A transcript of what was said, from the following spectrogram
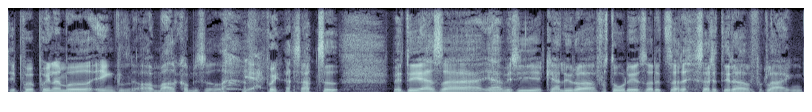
det er på, på en eller anden måde enkelt og meget kompliceret ja. på en og samme tid. Men det er altså, ja, hvis I kan lytte forstå det, så er det, så er det, så er det, det der er forklaringen.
